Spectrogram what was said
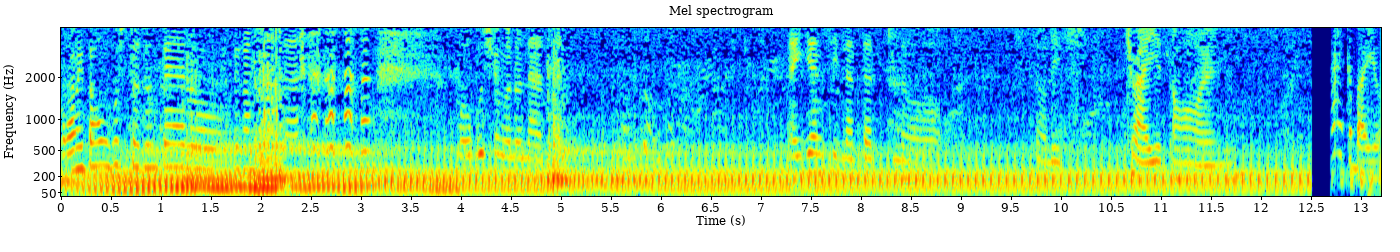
Marami pa akong gusto dun, pero ito lang muna. Maubos yung ano natin. Ayan sila tatlo. So, let's try it on. Ay, kabayo.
